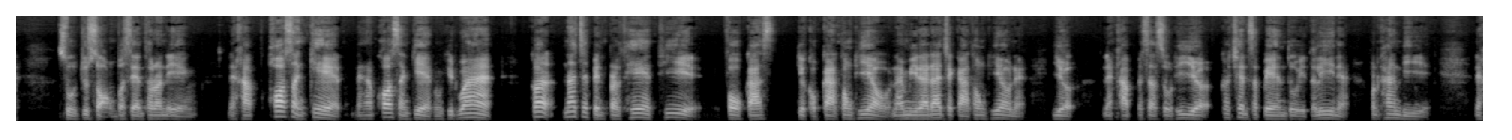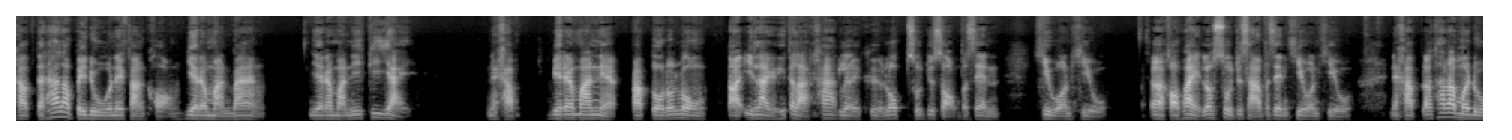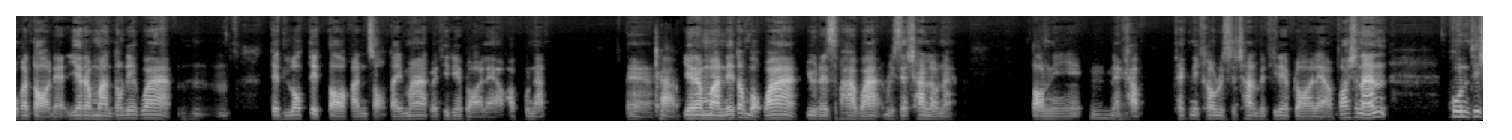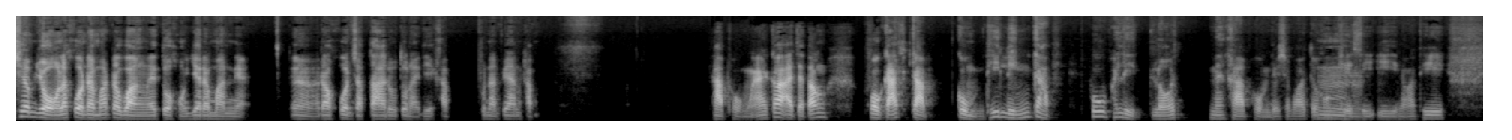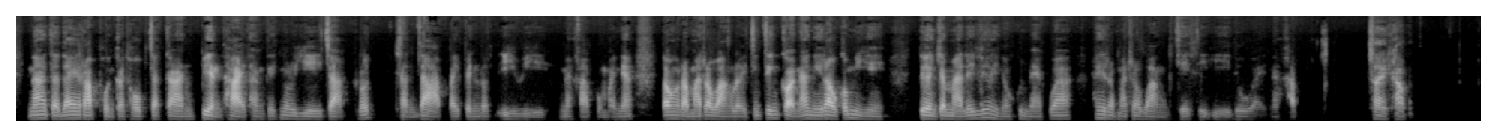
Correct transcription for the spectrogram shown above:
0.2%เท่านั้นเอง นะครับข้อสังเกตนะครับข้อสังเกตผมคิดว่าก็น่าจะเป็นประเทศที่โฟกัสเกี่ยวกับการท่องเที่ยวนะมีรายได้จากการท่องเที่ยวเนี่ยเยอะนะครับเป็นสัดส่วนที่เยอะก็เช่นสเปนตัวอิตาลีเนี่ยค่อนข้างดีนะครับแต่ถ้าเราไปดูในฝั่งของเยอรมันบ้าง เยอรมันนี่พี่ใหญ่นะครับเยอรมันเนี่ยปรับตัวลดลงตาอินไลน์กับที่ตลาดคาดเลยคือลบ 0.2% Q on Q เออขออภัยลบ 0.3% Q on Q นะครับแล้วถ้าเรามาดูกันต่อเนี่ยเยอรมันต้องเรียกว่าอื ติดลบติดต่อกัน2ไตรมาสไปที่เรียบร้อยแล้วครับคุณนัทอ่าครับเยอรมันนี่ต้องบอกว่าอยู่ในสภาวะ recession แล้วนะ ตอนนี้อืมนะครับ technical recession ไปที่เรียบร้อยแล้ว เพราะฉะนั้นหุ้นที่เชื่อมโยงและควรระมัดระวังในตัวของเยอรมันเนี่ยเออเราควรจับตาดูตัวไหนดีครับคุณนัทพี่อันครับ ครับผมอะก็อาจจะต้องโฟกัสกับกลุ่มที่ลิงก์กับผู้ผลิตรถ นะครับผมโดยเฉพาะตัวของอืม KCE เนาะที่น่าจะได้รับผลกระทบจากการเปลี่ยนถ่ายทางเทคโนโลยีจากรถสันดาปไปเป็นรถ EV นะครับผมอันเนี้ยต้องระมัดระวังเลย จริง ๆ ก่อนหน้านี้เราก็มีเตือนกันมาเรื่อยๆเนาะคุณแม็กว่าให้ระมัดระวัง KCE ด้วยนะครับ ใช่ครับ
